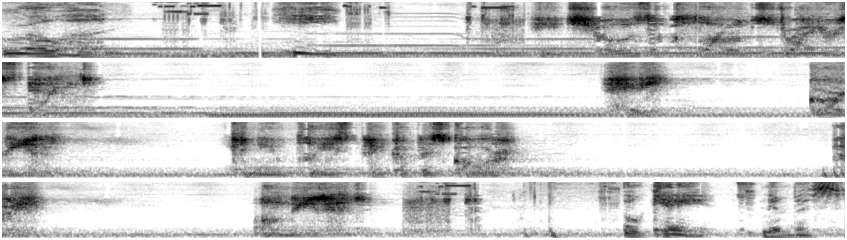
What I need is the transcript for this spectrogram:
Rohan. He... He chose a Cloud Strider's end. Guardian, can you please pick up his core? I... I'll need it. Okay, Nimbus.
